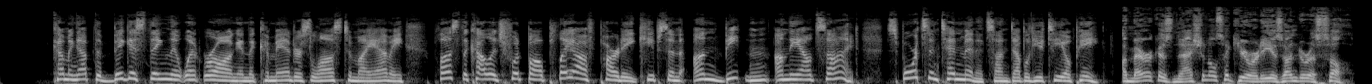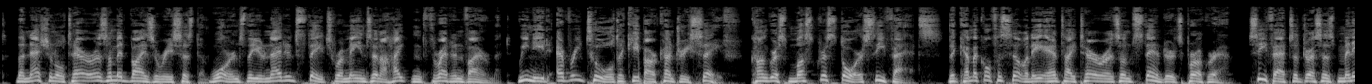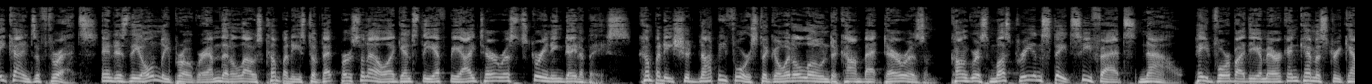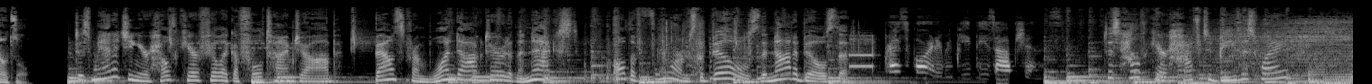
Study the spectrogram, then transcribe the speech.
Coming up, the biggest thing that went wrong in the Commanders' loss to Miami, plus the college football playoff party keeps an unbeaten on the outside. Sports in 10 minutes on WTOP. America's national security is under assault. The National Terrorism Advisory System warns the United States remains in a heightened threat environment. We need every tool to keep our country safe. Congress must restore CFATS, the Chemical Facility Anti-Terrorism Standards Program. CFATS addresses many kinds of threats and is the only program that allows companies to vet personnel against the FBI terrorist screening database. Companies should not be forced to go it alone to combat terrorism. Congress must reinstate CFATS now. Paid for by the American Chemistry Council. Does managing your healthcare feel like a full-time job? Bounced from one doctor to the next? All the forms, the bills, the nada bills, the... Press 4 to repeat these options. Does healthcare have to be this way?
